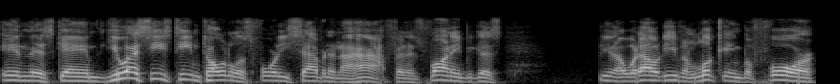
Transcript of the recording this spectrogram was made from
in this game. USC's team total is 47 and a half. And it's funny because, you know, without even looking before,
